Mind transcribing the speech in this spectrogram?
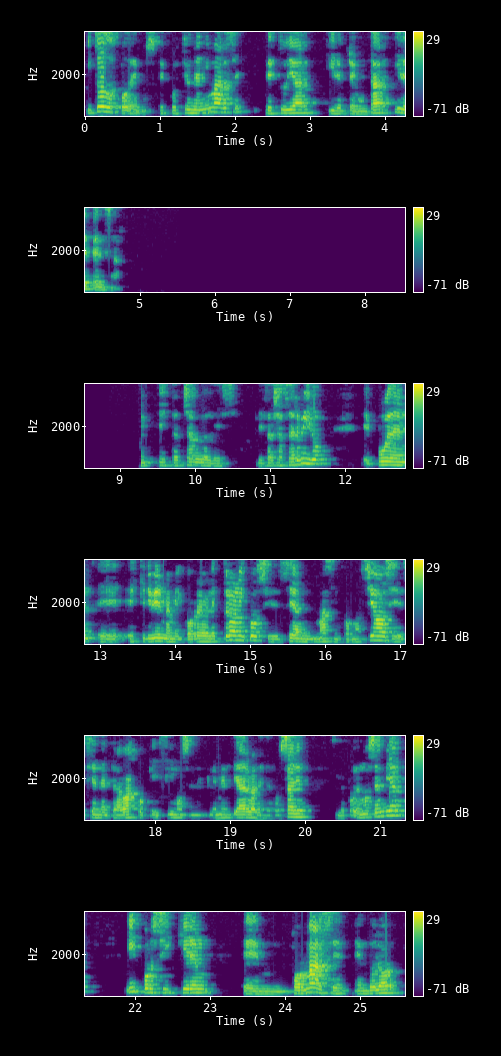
y todos podemos. Es cuestión de animarse, de estudiar y de preguntar y de pensar. Esta charla les, les haya servido. Eh, pueden eh, escribirme a mi correo electrónico si desean más información, si desean el trabajo que hicimos en el Clemente Álvarez de Rosario, se lo podemos enviar. Y por si quieren em, formarse en dolor,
